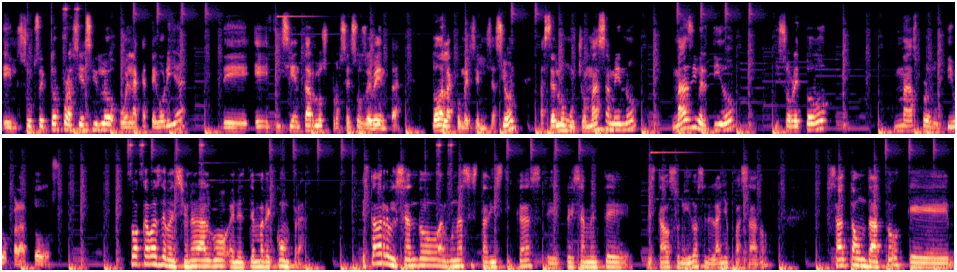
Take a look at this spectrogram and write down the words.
el subsector, por así decirlo, o en la categoría de eficientar los procesos de venta, toda la comercialización, hacerlo mucho más ameno, más divertido y sobre todo más productivo para todos. Tú acabas de mencionar algo en el tema de compra. Estaba revisando algunas estadísticas eh, precisamente de Estados Unidos en el año pasado. Salta un dato que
